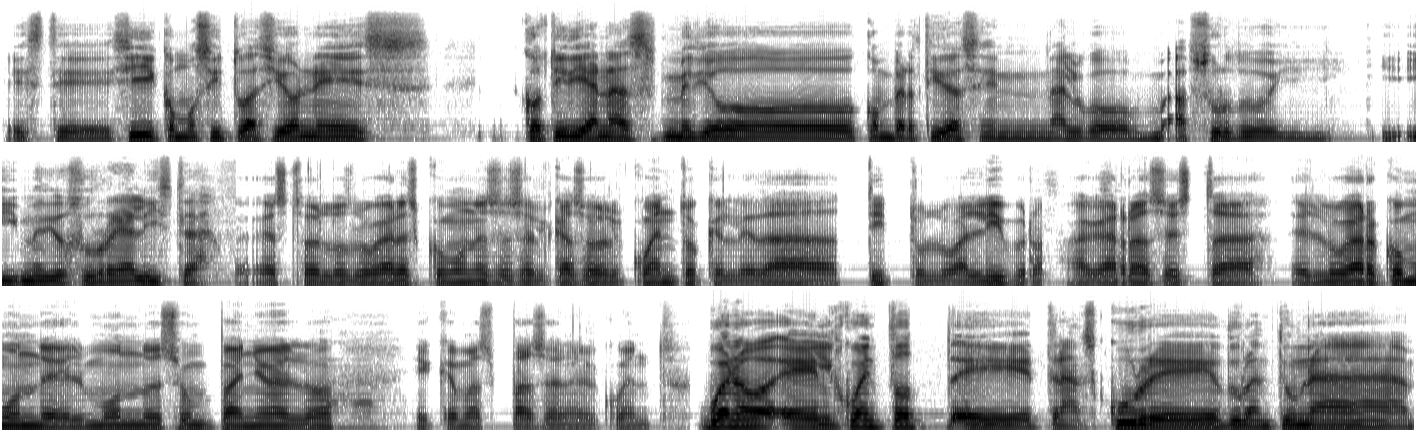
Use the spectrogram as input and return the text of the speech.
este, sí, como situaciones cotidianas medio convertidas en algo absurdo y, y, medio surrealista. Esto de los lugares comunes es el caso del cuento que le da título al libro. Agarras esta, el lugar común del mundo es un pañuelo. ¿Y qué más pasa en el cuento? Bueno, el cuento eh, transcurre durante una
